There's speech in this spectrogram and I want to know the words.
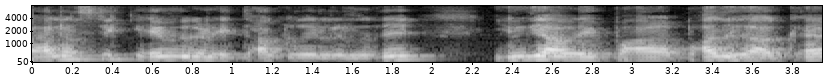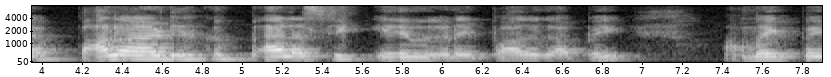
பேலஸ்டிக் ஏவுகணை தாக்குதலிலிருந்து இந்தியாவை பா பாதுகாக்க பல அடுக்கு பேலஸ்டிக் ஏவுகணை பாதுகாப்பை அமைப்பை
